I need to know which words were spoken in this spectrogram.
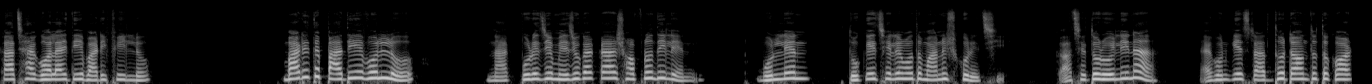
কাছা গলায় দিয়ে বাড়ি ফিরল। বাড়িতে পা দিয়ে বলল, নাগপুরে যে মেজো কাকা স্বপ্ন দিলেন, বললেন, তোকে ছেলের মতো মানুষ করেছি, কাছে তো রইলি না, এখন গিয়ে শ্রাদ্ধটা অন্তত কর।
